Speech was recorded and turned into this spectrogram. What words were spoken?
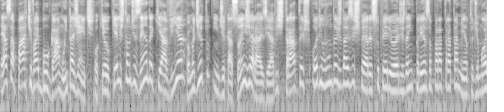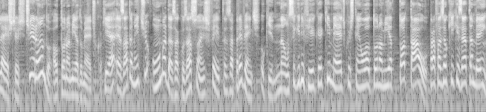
Essa parte vai bugar muita gente, porque o que eles estão dizendo é que havia, como dito, indicações gerais e abstratas oriundas das esferas superiores da empresa para tratamento de moléstias, tirando a autonomia do médico, que é exatamente uma das acusações feitas à Prevent, o que não significa que médicos tenham autonomia total para fazer o que quiser também.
